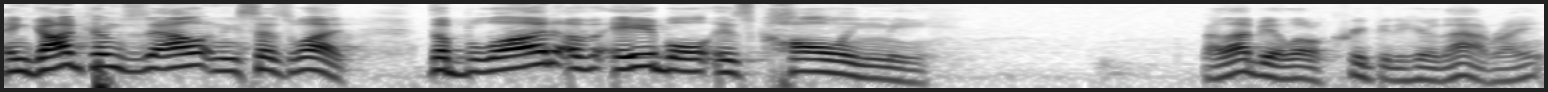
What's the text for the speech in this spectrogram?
And God comes out and he says, What? The blood of Abel is calling me. Now that'd be a little creepy to hear that, right?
